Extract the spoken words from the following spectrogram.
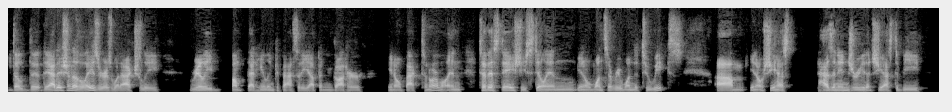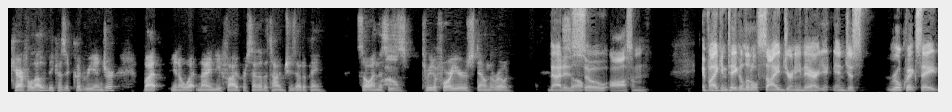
the, the the addition of the laser is what actually really bumped that healing capacity up and got her you know back to normal. And to this day, she's still in you know once every one to two weeks. Um, you know she has has an injury that she has to be careful of because it could re-injure. But you know what? 95% of the time she's out of pain. So, and this wow. is three to four years down the road. That is so, so awesome. If I can take a little side journey there and just real quick say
